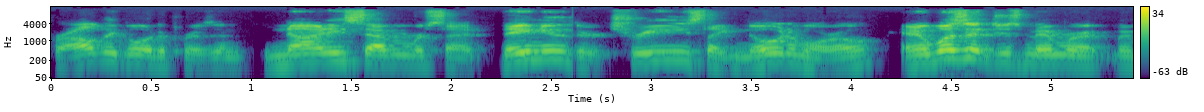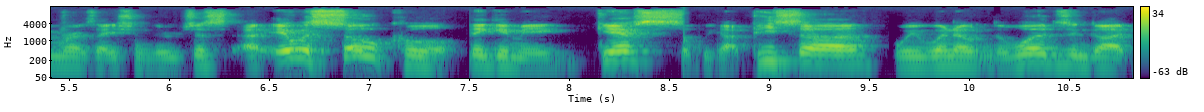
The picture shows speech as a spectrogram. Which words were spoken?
Probably go to prison. Ninety seven percent. They knew their trees like no tomorrow, and it wasn't just memor- memorization. They were just. Uh, it was so cool. They gave me gifts. We got pizza. We went out in the woods and got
